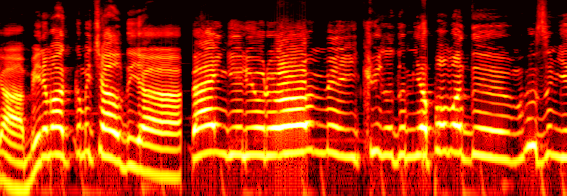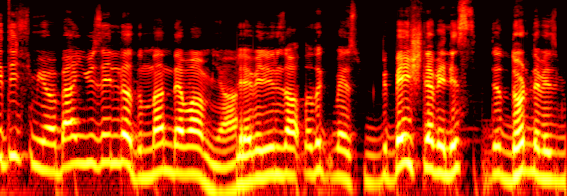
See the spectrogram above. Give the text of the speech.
ya benim hakkımı çaldı ya. Ben geliyorum ve 200 adım yapamadım. Hızım yetişmiyor. Ben 150 adımdan devam ya. Levelimizi atladık ve 5 leveliz. 4 leveliz.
